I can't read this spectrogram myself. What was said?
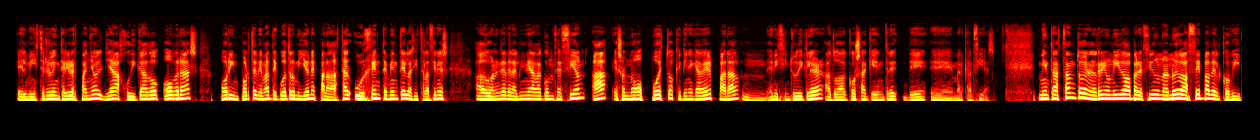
el Ministerio del Interior español ya ha adjudicado obras por importe de más de 4 millones para adaptar urgentemente las instalaciones aduaneras de la línea de la Concepción a esos nuevos puestos que tiene que haber para mm, anything to declare a toda cosa que entre de eh, mercancías. Mientras tanto, en el Reino Unido ha aparecido una nueva cepa del COVID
